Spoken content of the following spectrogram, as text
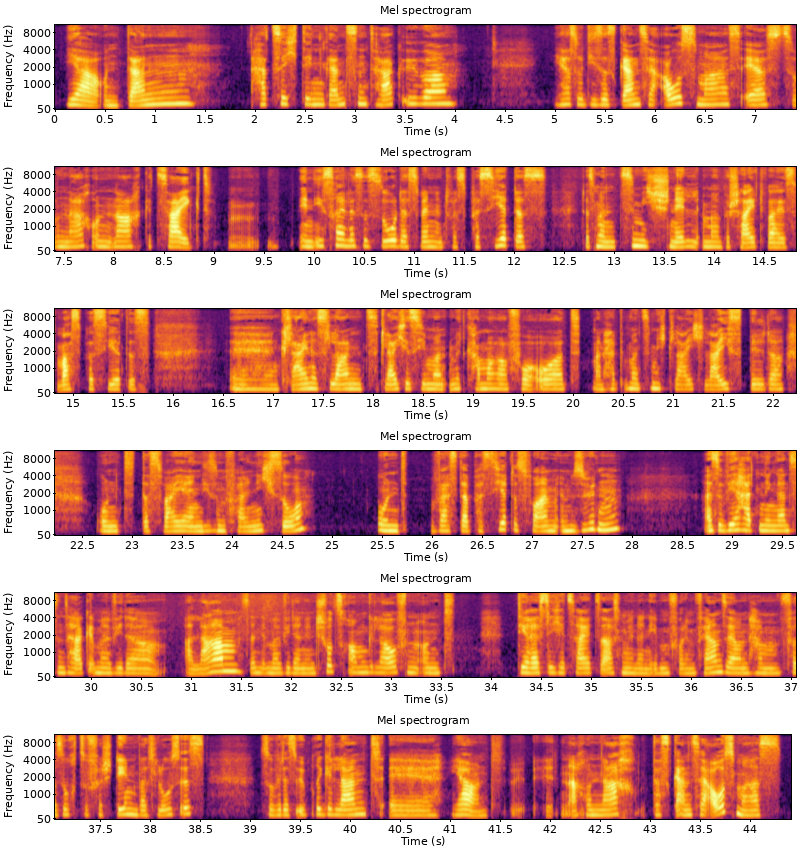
Ja, und dann hat sich den ganzen Tag über ja, so dieses ganze Ausmaß erst so nach und nach gezeigt. In Israel ist es so, dass wenn etwas passiert, dass, dass man ziemlich schnell immer Bescheid weiß, was passiert ist. Äh, ein kleines Land, gleich ist jemand mit Kamera vor Ort. Man hat immer ziemlich gleich Live-Bilder. Und das war ja in diesem Fall nicht so. Und was da passiert ist, vor allem im Süden, also wir hatten den ganzen Tag immer wieder Alarm, sind immer wieder in den Schutzraum gelaufen und die restliche Zeit saßen wir dann eben vor dem Fernseher und haben versucht zu verstehen, was los ist, so wie das übrige Land. Äh, ja, und äh, nach und nach das ganze Ausmaß,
